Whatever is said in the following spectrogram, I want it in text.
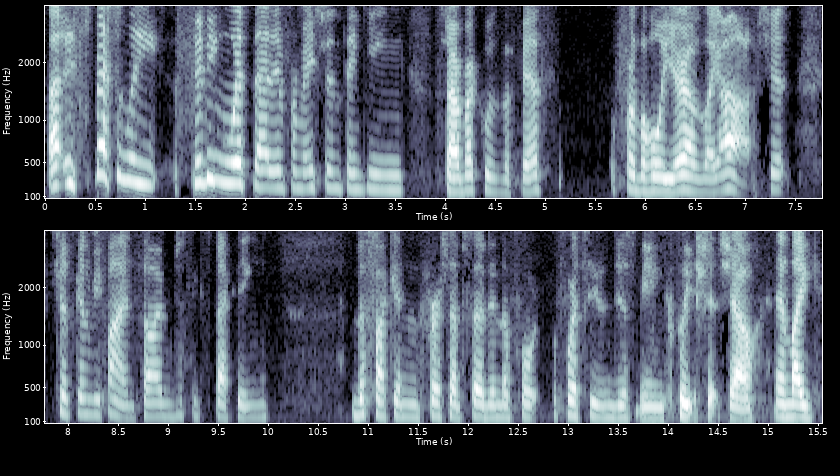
Uh, especially sitting with that information, thinking Starbuck was the fifth for the whole year. I was like, ah, shit, shit's gonna be fine. So I'm just expecting the fucking first episode in the four- fourth season just being complete shit show, and like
